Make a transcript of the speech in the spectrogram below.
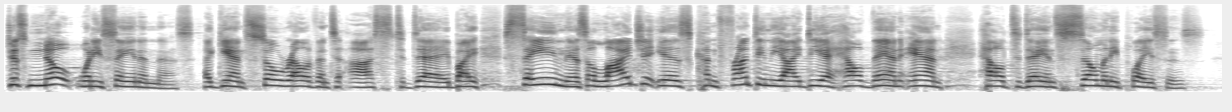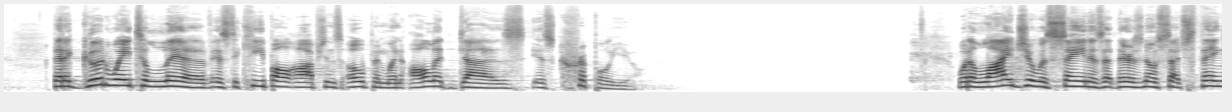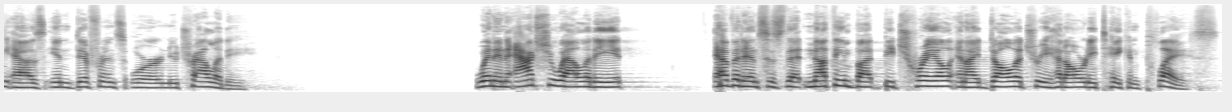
Just note what he's saying in this. Again, so relevant to us today. By saying this, Elijah is confronting the idea held then and held today in so many places that a good way to live is to keep all options open when all it does is cripple you. What Elijah was saying is that there is no such thing as indifference or neutrality. When in actuality, it evidences that nothing but betrayal and idolatry had already taken place.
